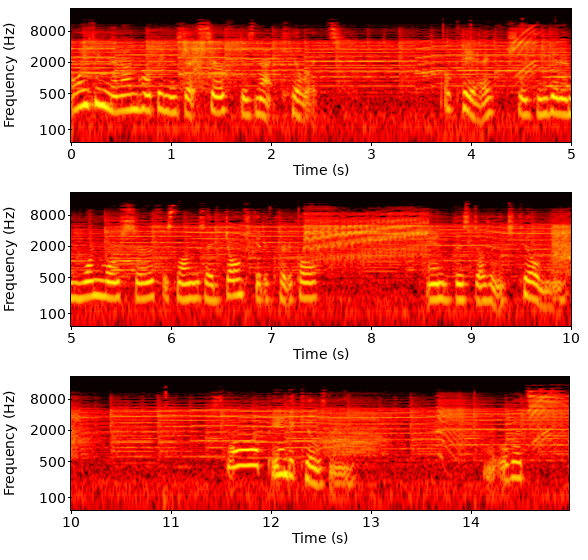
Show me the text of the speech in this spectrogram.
Only thing that I'm hoping is that Surf does not kill it. Okay, I actually can get in one more surf as long as I don't get a critical. And this doesn't kill me. Stop! And it kills me. Right, well, that's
